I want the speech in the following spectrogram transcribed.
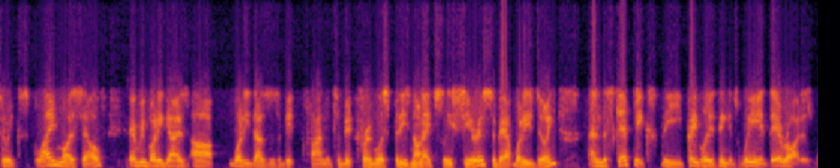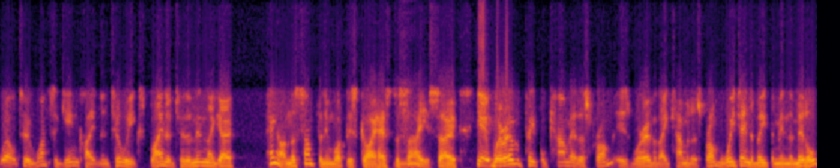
to explain myself, everybody goes, oh, what he does is a bit fun, it's a bit frivolous, but he's not actually serious about what he's doing. And the skeptics, the people who think it's weird, they're right as well too. Once again, Clayton, until we explain it to them, then they go, hang on, there's something in what this guy has to mm. say. So, yeah, wherever people come at us from is wherever they come at us from. We tend to meet them in the middle,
